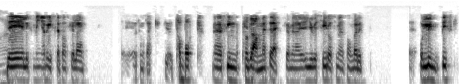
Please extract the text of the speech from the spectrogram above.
mm. det är liksom ingen risk att de skulle eh, som sagt, ta bort eh, filmprogrammet direkt. Jag menar USC då som är en sån väldigt eh, olympisk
